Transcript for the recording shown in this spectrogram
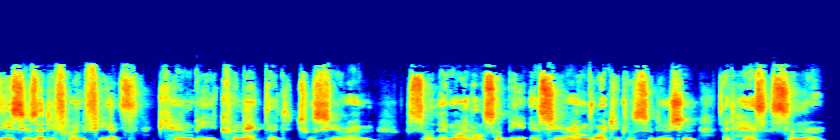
These user-defined fields can be connected to CRM. So there might also be a CRM vertical solution that has similar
